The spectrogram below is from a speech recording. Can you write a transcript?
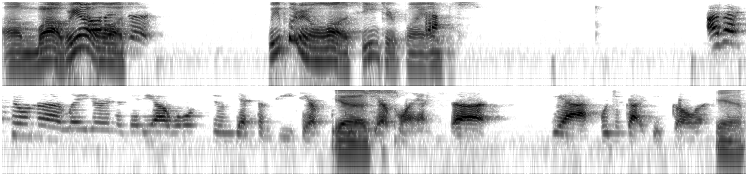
um. Wow, we got a lot. Because, uh, We put in a lot of C tier plants. I bet soon uh, later in the video we'll soon get some D tier Yes. D plants. Uh, yeah, we just got to keep going. Yeah.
